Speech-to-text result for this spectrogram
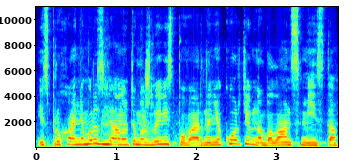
із проханням розглянути можливість повернення кортів на баланс міста.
